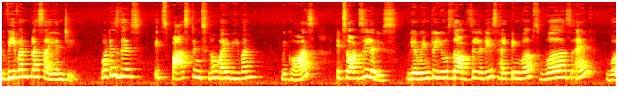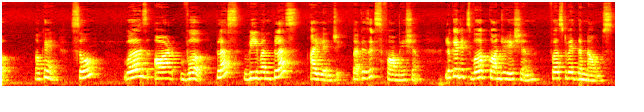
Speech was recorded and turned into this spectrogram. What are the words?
V1 plus ing. What is this? it's past tense no why v1 because it's auxiliaries we are going to use the auxiliaries helping verbs was and were okay so was or were plus v1 plus ing that is its formation. Look at its verb conjugation first with the nouns.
